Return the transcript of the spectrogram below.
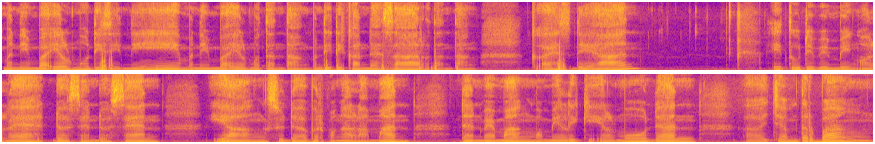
menimba ilmu di sini, menimba ilmu tentang pendidikan dasar, tentang keSDan itu dibimbing oleh dosen-dosen yang sudah berpengalaman dan memang memiliki ilmu dan e, jam terbang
